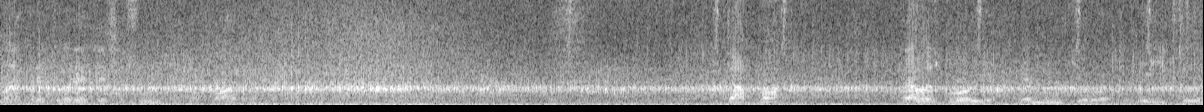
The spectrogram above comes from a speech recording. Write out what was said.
Можна притворитися, що мені попаде. Здава. Треба зброю ремонтувати, поїхали.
